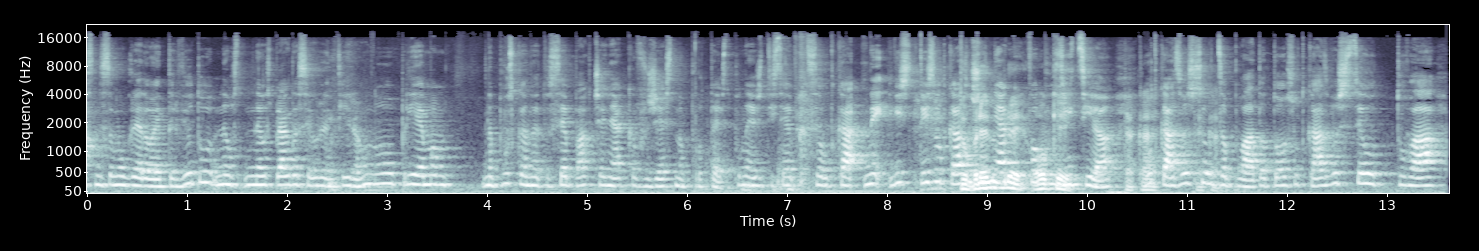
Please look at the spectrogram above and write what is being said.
Аз не съм огледала интервюто, не, не успях да се ориентирам, но приемам напускането все пак, че е някакъв жест на протест, понеже ти се, се отка... Не, виж, ти се отказваш Добре, от добре, някаква окей. позиция, Така е, отказваш се така. от заплата, т.е. отказваш се от това,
